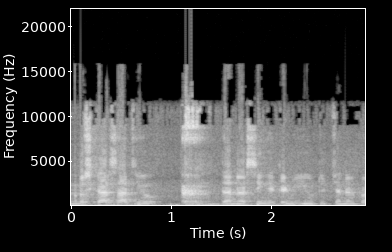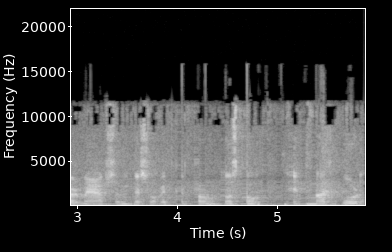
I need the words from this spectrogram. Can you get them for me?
नमस्कार साथियों, the nursing academy YouTube channel पर मैं आप सभी का स्वागत करता हूँ। दोस्तों, एक महत्वपूर्ण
